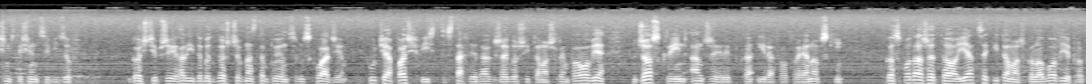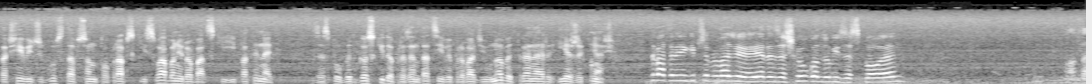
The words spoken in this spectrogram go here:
10 tysięcy widzów. Goście przyjechali do Bydgoszczy w następującym składzie. Kuciapa, Świst, Stachyra, Grzegorz i Tomasz Rępałowie, Joe Screen, Andrzej Rybka i Rafał Trojanowski. Gospodarze to Jacek i Tomasz Golobowie, Protasiewicz, Gustawson, Poprawski, Słaboń, Robacki i Patynek. Zespół bydgoski do prezentacji wyprowadził nowy trener Jerzy Kniaś. Dwa treningi przeprowadziłem, jeden ze szkółką, drugi z zespołem. No to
